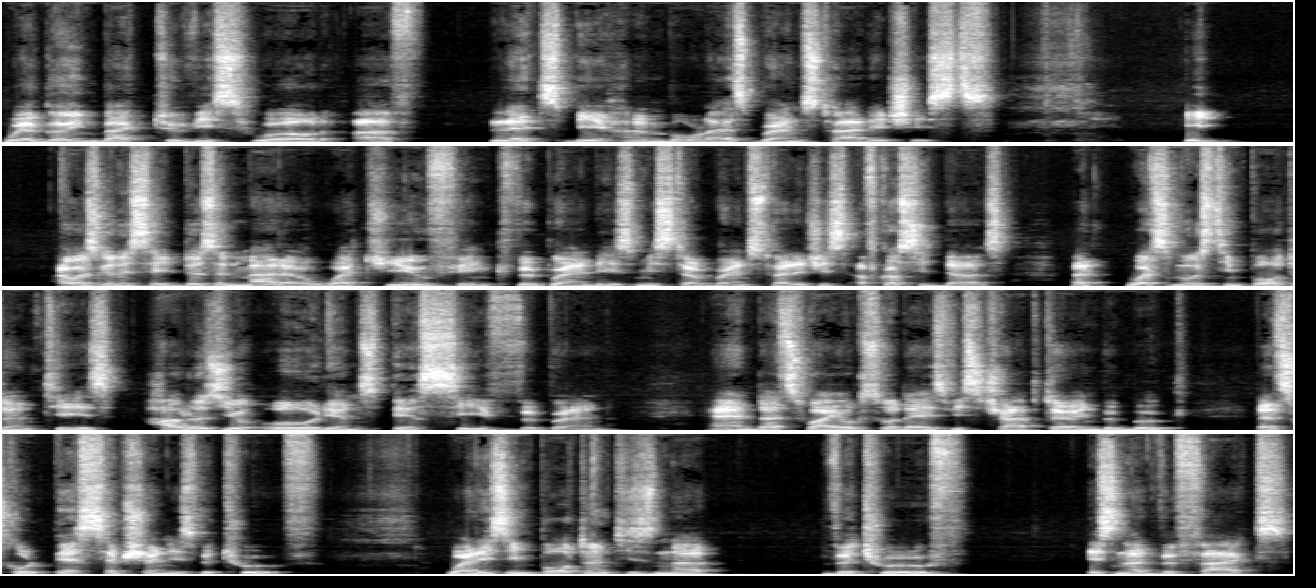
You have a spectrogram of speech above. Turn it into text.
We're going back to this world of let's be humble as brand strategists. It, I was going to say it doesn't matter what you think the brand is, Mr. Brand Strategist. Of course it does. But what's most important is how does your audience perceive the brand? And that's why also there is this chapter in the book that's called Perception is the Truth. What is important is not the truth, is not the facts,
